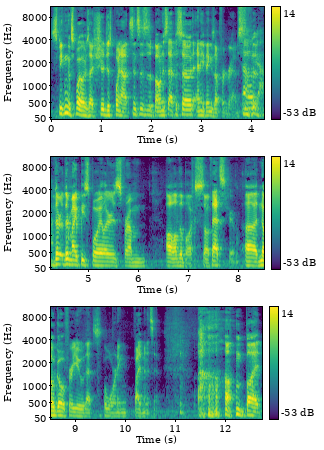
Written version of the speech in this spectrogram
Speaking of spoilers, I should just point out since this is a bonus episode, anything's up for grabs. Oh, yeah. there there might be spoilers from all of the books. So if that's True. uh, no go for you, that's a warning. Five minutes in. um, but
